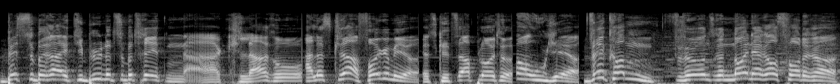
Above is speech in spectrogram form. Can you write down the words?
Bist du bereit, die Bühne zu betreten? Ah, klaro. Alles klar, folge mir. Jetzt geht's ab, Leute. Oh yeah. Willkommen für unseren neuen Herausforderer.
